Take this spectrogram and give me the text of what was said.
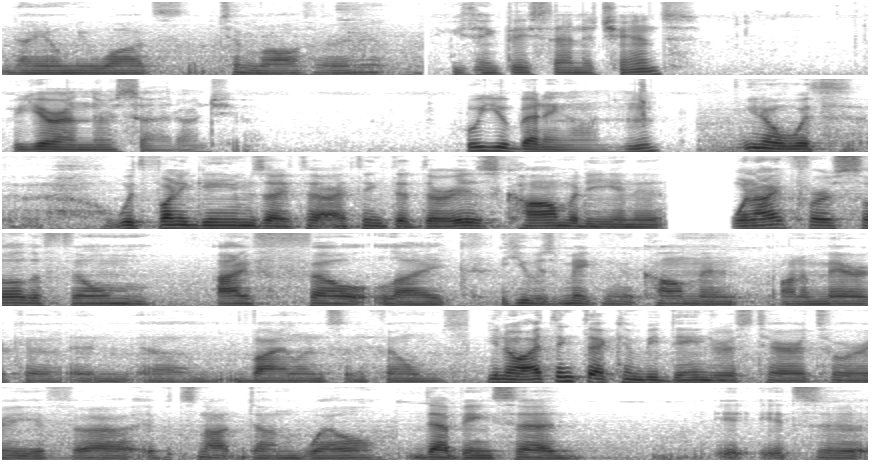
Naomi Watts, Tim Roth are in it. You think they stand a chance? You're on their side, aren't you? Who are you betting on, hmm? You know, with, with Funny Games, I, th I think that there is comedy in it. When I first saw the film, I felt like he was making a comment on America and um, violence in films. You know, I think that can be dangerous territory if, uh, if it's not done well. That being said, it, it's a,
